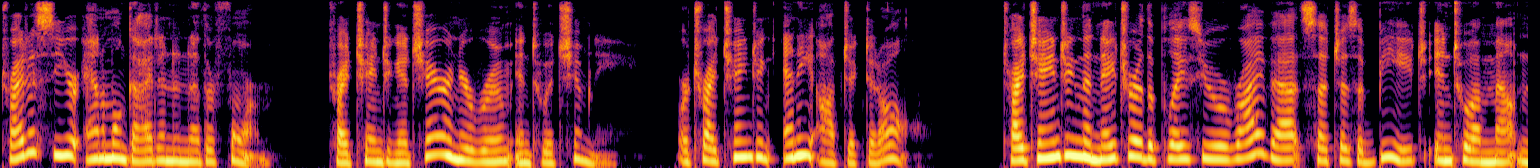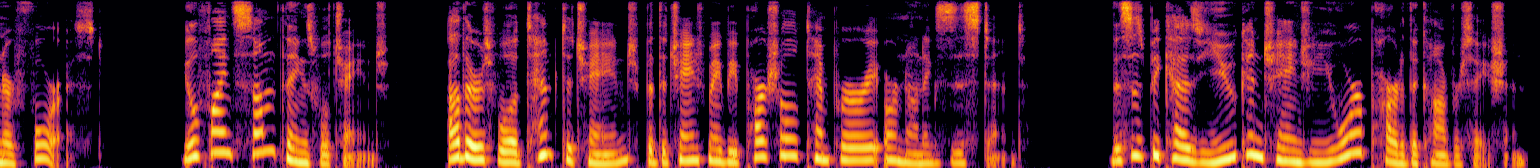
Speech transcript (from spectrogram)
Try to see your animal guide in another form, Try changing a chair in your room into a chimney. Or try changing any object at all. Try changing the nature of the place you arrive at, such as a beach, into a mountain or forest. You'll find some things will change. Others will attempt to change, but the change may be partial, temporary, or non existent. This is because you can change your part of the conversation,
